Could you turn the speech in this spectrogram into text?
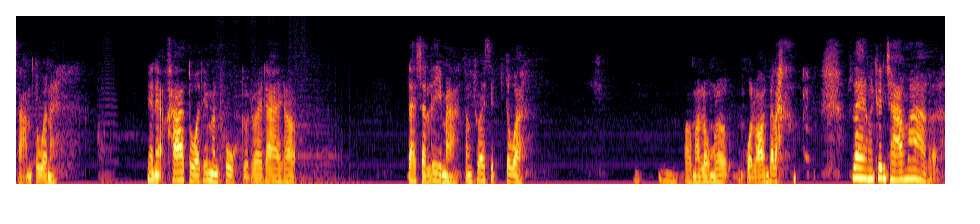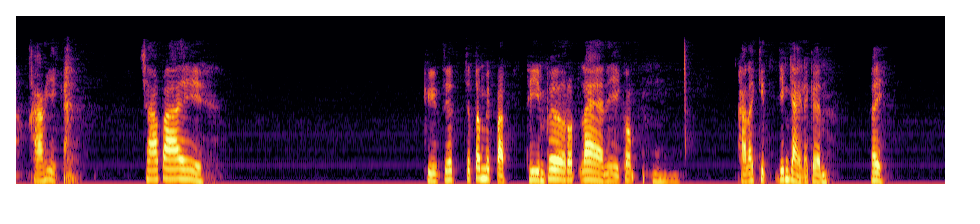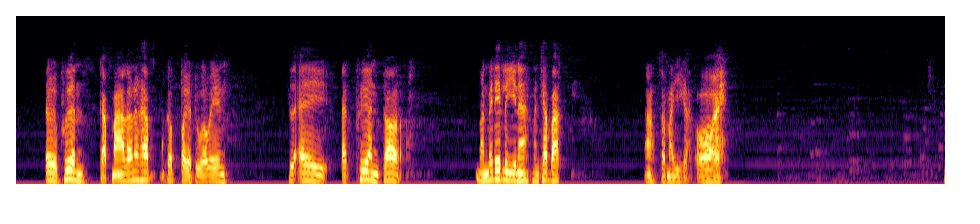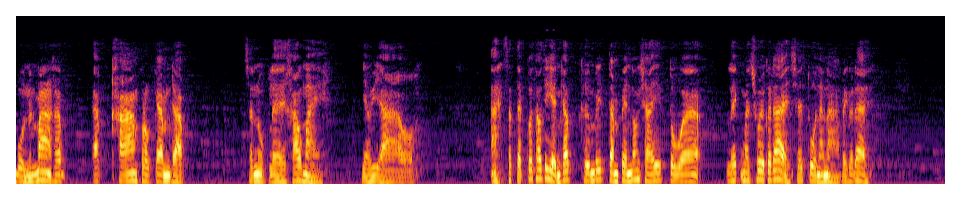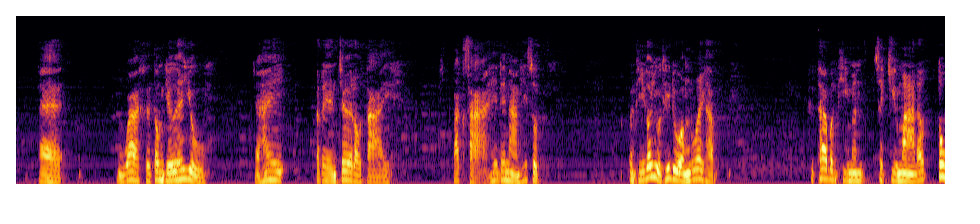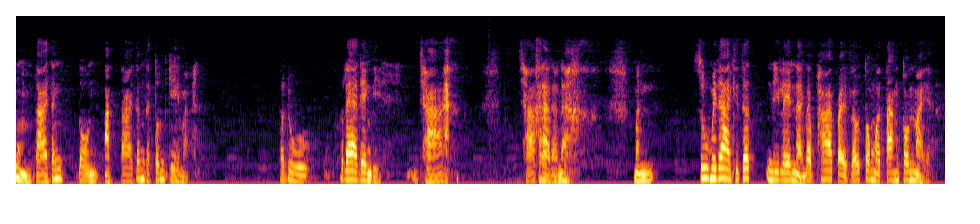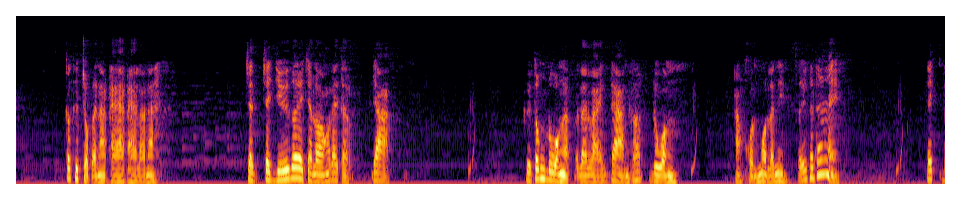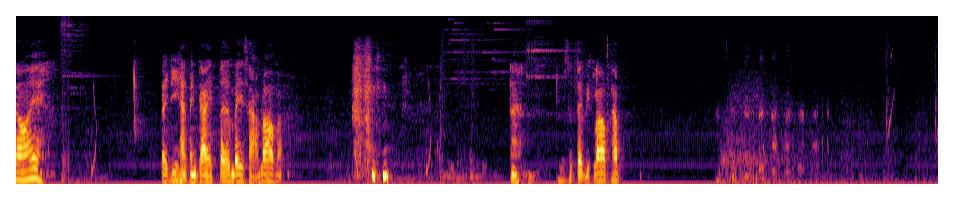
สามตัวนะเนี่ยเนี่ยค่าตัวที่มันผูกอยู่ด้วยได้ก็ ได้ซัลลี่มาต้องช่วยสิบตัว พอมาลงแล้วหัวร้อนไปละแร่มันขึ้นช้ามากอะค้างอีก ช้าไปคือจะจะต้องไปปรับทีมเพื่อลดแร่นี่ก็ ภารกิจยิ่งใหญ่เหลือเกิน เฮ้ย เออ เพื่อนกลับมาแล้วนะครับ ก็เปิดดูเอาเอง และไอแอดเพื่อนก็มันไม่ได้รีนะ มันแค่บั๊กอ้าวทำไมอีกอะโอ้ยบ่นนั้นมากครับ แอปค้างโปรแกรมดับ สนุกเลยเข้าใหม่ ยาวๆ อะ สเต็ปก็เท่าที่เห็นครับ คือไม่จำเป็นต้องใช้ตัว เล็กมาช่วยก็ได้ ใช้ตัวหนาๆไปก็ได้ แต่ผมว่าคือต้องยื้อให้อยู่ จะให้เรนเจอร์เราตาย รักษาให้ได้นานที่สุด บางทีก็อยู่ที่ดวงด้วยครับ คือถ้าบางทีมันสกิลมาแล้วตุ้มตายตั้งโดนอัดตายตั้งแต่ต้นเกมอะแล้วดูแร่เด้งดิช้า ช้าขนาดนั้นนะมัน สู้ไม่ได้คือถ้ามีเลนไหนแบบพลาดไปแล้วต้องมาตั้งต้นใหม่อะ ก็คือจบแล้วนะแพ้แพ้แล้วนะ จะจะยื้อก็ได้จะลองก็ได้แต่ยาก คือต้องดวงอะหลาย ๆ ด่านก็ดวงอะขนหมดแล้วนี่ซื้อก็ได้ เล็กน้อยไอดีหัดเป็นไก่เติมไปสามรอบอะอะดูสเต็ปอีกรอบครับ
